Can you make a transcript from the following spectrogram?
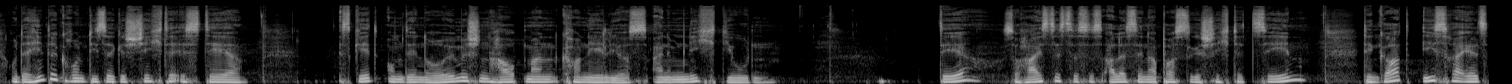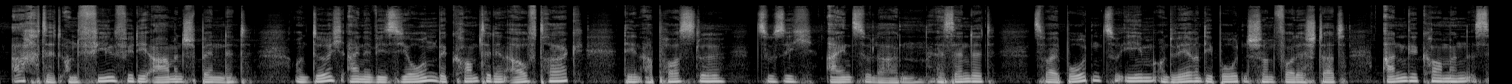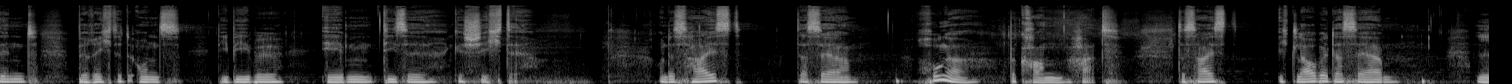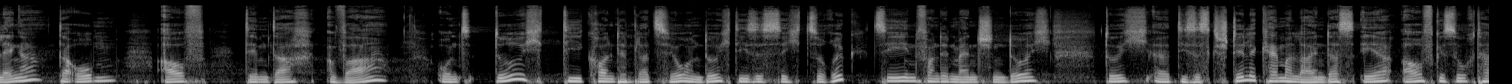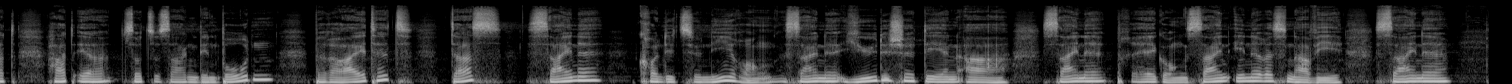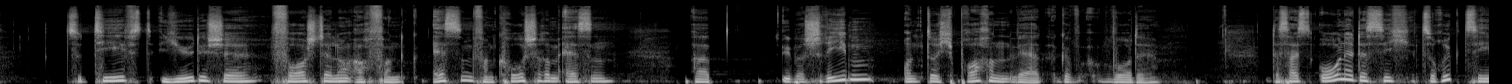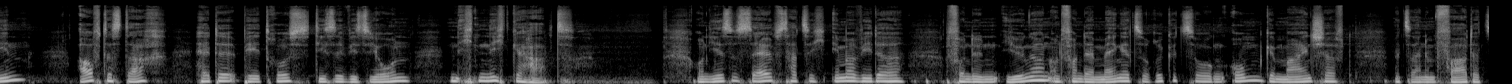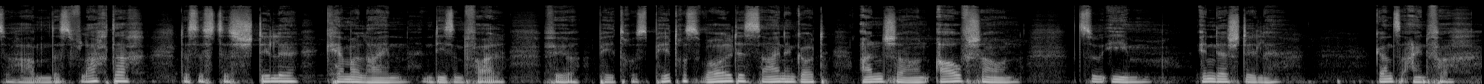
Und der Hintergrund dieser Geschichte ist der, es geht um den römischen Hauptmann Cornelius, einem Nichtjuden. Der so heißt es, das ist alles in Apostelgeschichte 10, den Gott Israels achtet und viel für die Armen spendet. Und durch eine Vision bekommt er den Auftrag, den Apostel zu sich einzuladen. Er sendet zwei Boten zu ihm und während die Boten schon vor der Stadt angekommen sind, berichtet uns die Bibel eben diese Geschichte. Und es heißt, dass er Hunger bekommen hat. Das heißt, ich glaube, dass er länger da oben auf dem Dach war und durch die Kontemplation, durch dieses sich zurückziehen von den Menschen, durch, durch äh, dieses stille Kämmerlein, das er aufgesucht hat, hat er sozusagen den Boden bereitet, dass seine Konditionierung, seine jüdische DNA, seine Prägung, sein inneres Navi, seine zutiefst jüdische Vorstellung auch von Essen, von koscherem Essen, äh, überschrieben und durchbrochen werd, wurde. Das heißt, ohne das sich zurückziehen auf das Dach hätte Petrus diese Vision nicht, nicht gehabt. Und Jesus selbst hat sich immer wieder von den Jüngern und von der Menge zurückgezogen, um Gemeinschaft mit seinem Vater zu haben. Das Flachdach, das ist das stille Kämmerlein in diesem Fall für Petrus. Petrus wollte seinen Gott anschauen, aufschauen zu ihm in der Stille. Ganz einfach.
